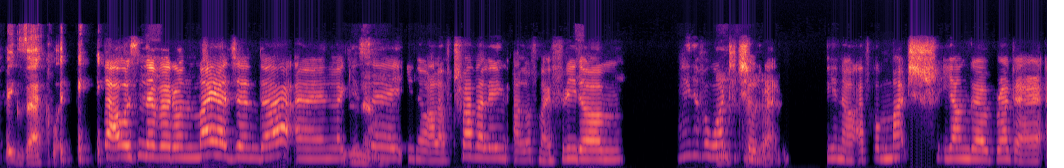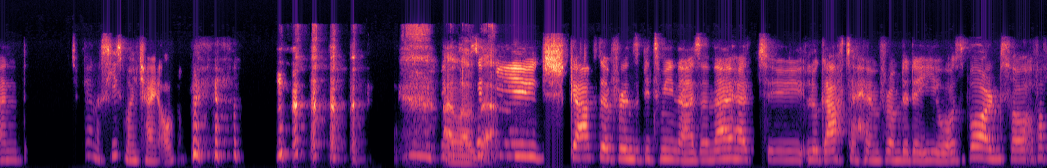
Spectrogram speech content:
exactly. that was never on my agenda. And like you no. say, you know, I love traveling, I love my freedom. I never wanted mm-hmm. children. You know, I've got much younger brother, and to be honest, he's my child. I love that. A huge gap difference between us, and I had to look after him from the day he was born. So I've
